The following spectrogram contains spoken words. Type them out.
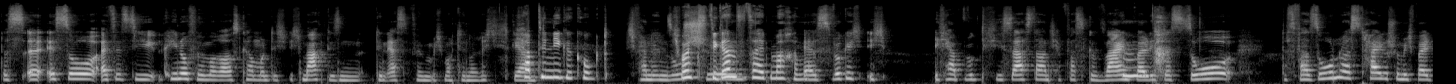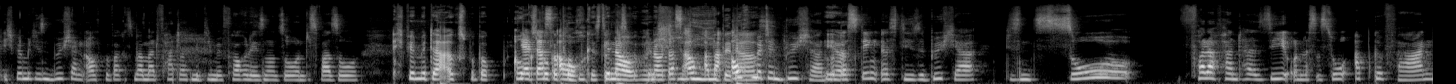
Das äh, ist so, als jetzt die Kinofilme rauskamen und ich, ich mag diesen, den ersten Film, ich mochte den richtig ich gern. habe den nie geguckt. ich fand den so ich wollte es schön. die ganze Zeit machen. Er ist wirklich, ich, ich habe wirklich, ich saß da und ich habe fast geweint, weil ich das so, das war so nostalgisch für mich, weil ich bin mit diesen Büchern aufgewachsen, weil mein Vater hat mit die mir vorgelesen und so und das war so. Ich bin mit der Augsburger, Augsburger Ja, das auch. Genau, genau, das auch, aber liebe auch das. mit den Büchern. Und Ja. das Ding ist, diese Bücher, die sind so voller Fantasie und das ist so abgefahren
